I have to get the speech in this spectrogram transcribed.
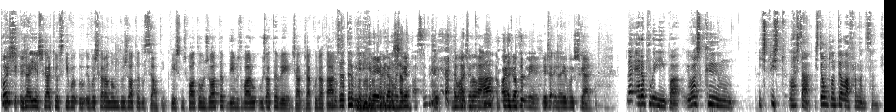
Pois, Eu, eu já ia chegar que eu, segui, eu vou chegar ao nome do J do Celtic. Visto que nos falta um J, podíamos levar o, o JB, já, já que o JA exatamente. É, eu já não sei, passo- não há JA, vai o JB. Eu já, eu já vou chegar. Era por aí, pá. Eu acho que hum, isto, isto, lá está. Isto é um plantel lá Fernando Santos.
